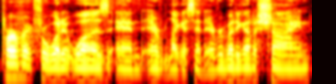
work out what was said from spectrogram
perfect for what it was, and ev- like I said, everybody got a shine.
